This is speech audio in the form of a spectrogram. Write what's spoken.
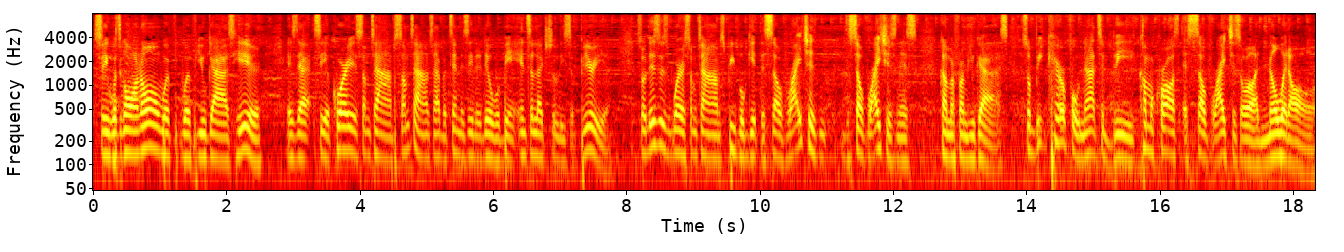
See what's going on with with you guys here is that see aquarius sometimes sometimes have a tendency to deal with being intellectually superior so this is where sometimes people get the self righteous, the self righteousness coming from you guys. So be careful not to be come across as self righteous or a know it all,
